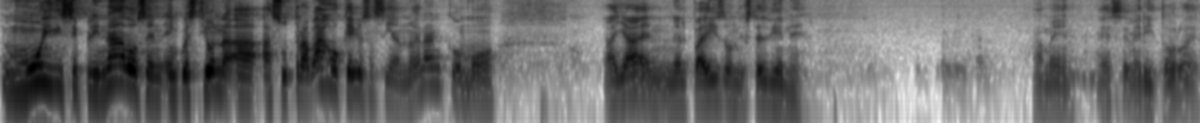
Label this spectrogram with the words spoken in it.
muy disciplinados en, cuestión a, su trabajo que ellos hacían. No eran como allá en el país donde usted viene. Amén. Ese merito, brother.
